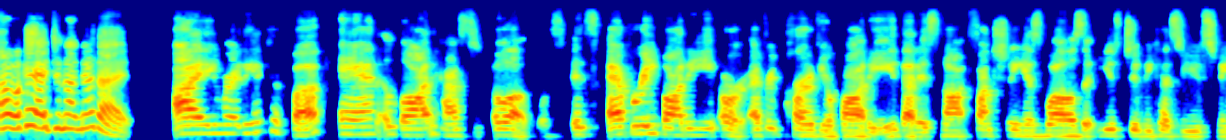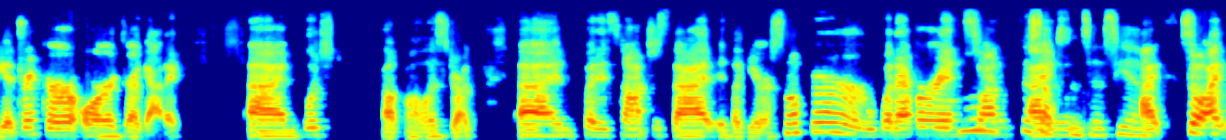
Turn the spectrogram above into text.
Oh, okay, I did not know that. I'm writing a cookbook, and a lot has to, well, it's, it's every body or every part of your body that is not functioning as well as it used to because you used to be a drinker or a drug addict, um, which alcohol is drug. Uh, but it's not just that; it's like you're a smoker or whatever, and so on. The substances, yeah. I, so I,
